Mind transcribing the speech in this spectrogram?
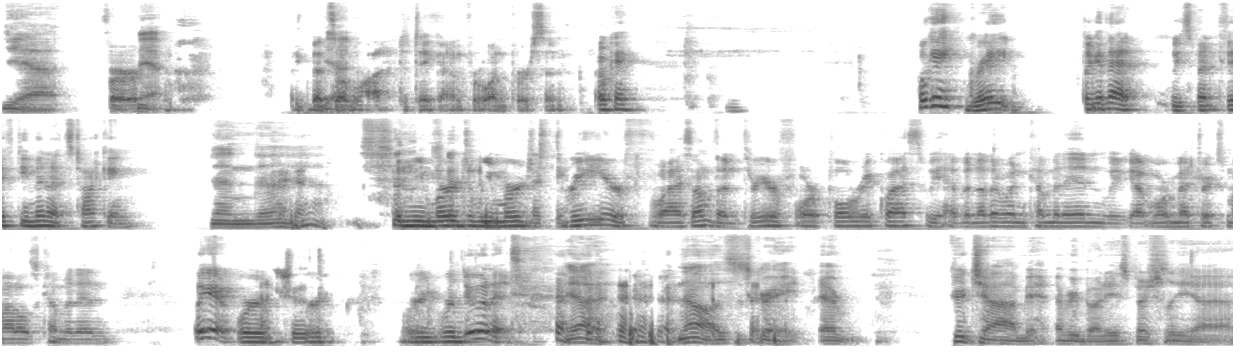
Yeah, for Yeah. like that's a lot to take on for one person. Okay. Okay, great. Look at that. We spent 50 minutes talking. And uh, yeah. And we merged we merged three or f- something, three or four pull requests. We have another one coming in. We've got more metrics models coming in. Look at we're we're, we're we're doing it. Yeah. no, this is great. Good job, everybody, especially uh,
